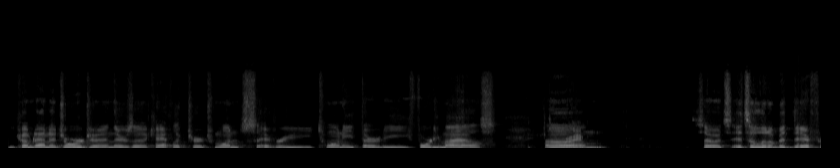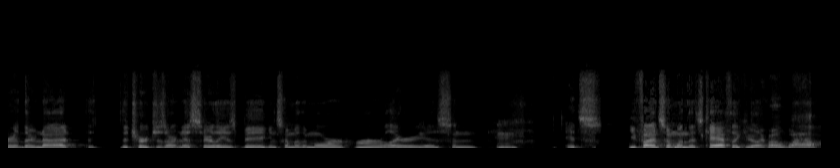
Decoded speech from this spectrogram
you come down to georgia and there's a catholic church once every 20 30 40 miles um, Right. so it's it's a little bit different they're not the, the churches aren't necessarily as big in some of the more rural areas and Mhm. it's you find someone that's catholic you're like oh wow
